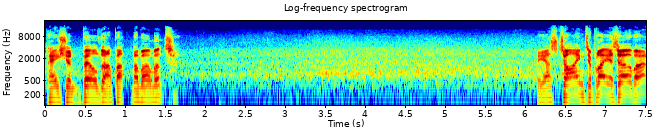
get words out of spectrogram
Patient build-up at the moment. He has time to play it over.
